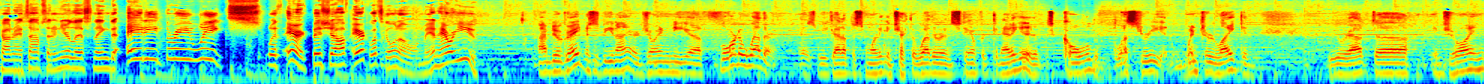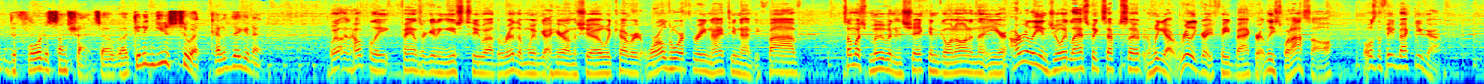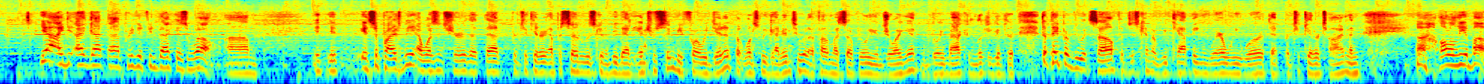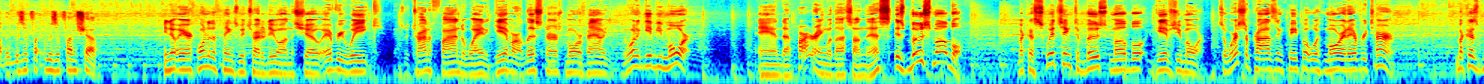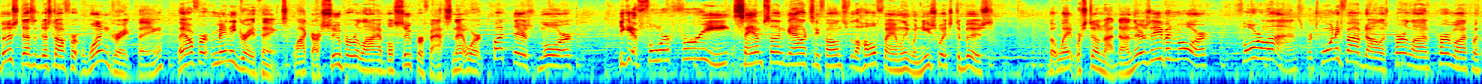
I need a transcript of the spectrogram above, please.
Conrad Thompson, and you're listening to 83 Weeks with Eric Bischoff. Eric, what's going on, man? How are you? I'm doing great. Mrs. B and I are enjoying the uh, Florida weather as we got up this morning and checked the weather in Stamford, Connecticut. It was cold and blustery and winter like, and we were out uh, enjoying the Florida sunshine. So, uh, getting used to it, kind of digging it. Well, and hopefully fans are getting used to uh, the rhythm we've got here on the show. We covered World War III, 1995. So much moving and shaking going on in that year. I really enjoyed last week's episode, and we got really great feedback, or at least what I saw. What was the feedback you got? Yeah, I, I got uh, pretty good feedback as well. Um, it, it it surprised me. I wasn't sure that that particular episode was going to be that interesting before we did it, but once we got into it, I found myself really enjoying it and going back and looking at the the pay per view itself and just kind of recapping where we were at that particular time and uh, all of the above. It was a fun, it was a fun show. You know, Eric, one of the things we try to do on the show every week is we try to find a way to give our listeners more value. We want to give you more. And uh, partnering with us on this is Boost Mobile because switching to Boost Mobile gives you more. So we're surprising people with more at every turn. Because Boost doesn't just offer one great thing, they offer many great things, like our super reliable, super fast network. But there's more. You get four free Samsung Galaxy phones for the whole family when you switch to Boost. But wait, we're still not done. There's even more. Four lines for $25 per line per month with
